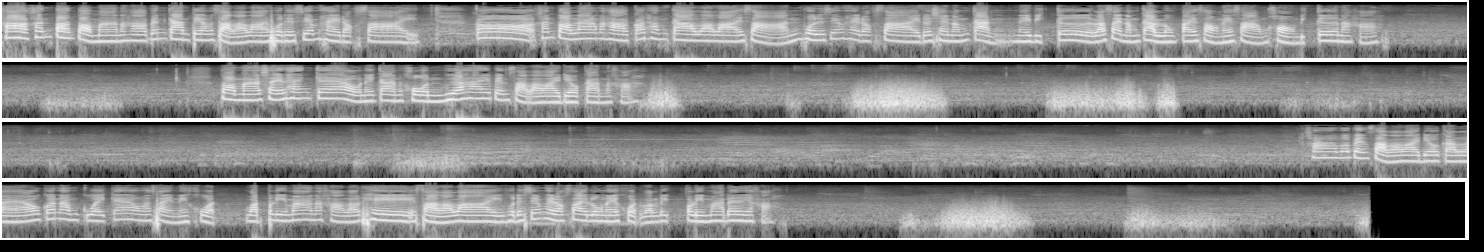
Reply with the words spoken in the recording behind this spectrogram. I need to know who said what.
Speaker 1: ค่ะขั้นตอนต่อมานะคะ เป็นการเตรียมสารละลายโพแทสเซียมไฮดรอกไซด์ก็ขั้นตอนแรกนะคะ ก็ทำการละลายสารโพแทสเซียมไฮดรอกไซด์โดยใช้น้ำกลั่นในบิกเกอร์ แล้วใส่น้ำกลั่นลงไป 2 ใน 3 ของบิกเกอร์นะคะ ต่อมาใช้แท่งแก้วในการคนเพื่อให้เป็นสารละลายเดียวกันนะคะ ค่ะ เมื่อเป็นสารละลายเดียวกันแล้ว ก็นำกลวยแก้วมาใส่ในขวดวัดปริมาตรนะคะ แล้วเทสารละลายโพแทสเซียมไฮดรอกไซด์ลงในขวดวัดปริมาตรได้เลยค่ะ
